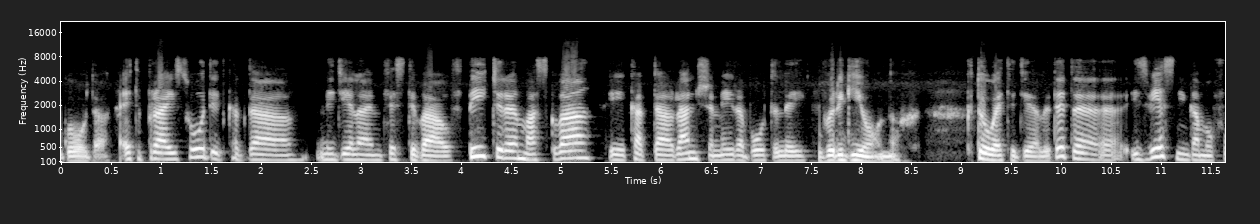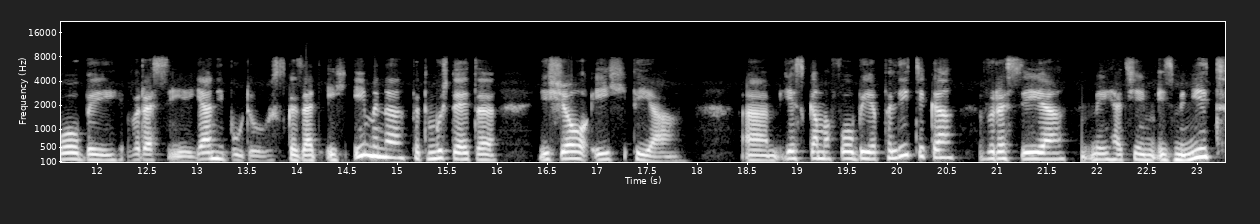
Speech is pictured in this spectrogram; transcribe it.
года. Это происходит, когда мы делаем фестиваль в Питере, Москва, и когда раньше мы работали в регионах. Кто это делает? Это известные гомофобы в России. Я не буду сказать их именно, потому что это еще их пиар. Есть гомофобия политика, в России. Мы хотим изменить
